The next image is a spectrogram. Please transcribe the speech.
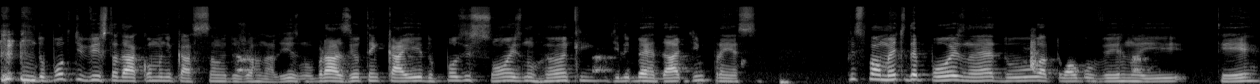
do ponto de vista da comunicação e do jornalismo, o Brasil tem caído posições no ranking de liberdade de imprensa principalmente depois né, do atual governo aí ter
